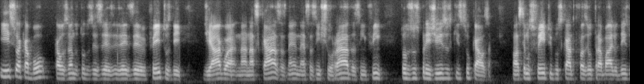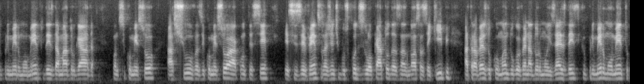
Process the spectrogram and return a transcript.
e isso acabou causando todos esses efeitos de de água na, nas casas, né, nessas enxurradas, enfim, todos os prejuízos que isso causa. Nós temos feito e buscado fazer o trabalho desde o primeiro momento, desde a madrugada, quando se começou as chuvas e começou a acontecer esses eventos, a gente buscou deslocar todas as nossas equipes através do comando do governador Moisés, desde que o primeiro momento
